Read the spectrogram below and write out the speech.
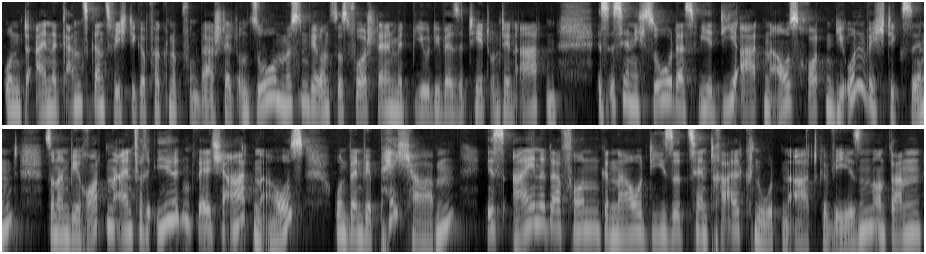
und eine ganz, ganz wichtige Verknüpfung darstellt. Und so müssen wir uns das vorstellen mit Biodiversität und den Arten. Es ist ja nicht so, dass wir die Arten ausrotten, die unwichtig sind, sondern wir rotten einfach irgendwelche Arten aus. Und wenn wir Pech haben, ist eine davon genau diese Zentralknotenart gewesen. Und dann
